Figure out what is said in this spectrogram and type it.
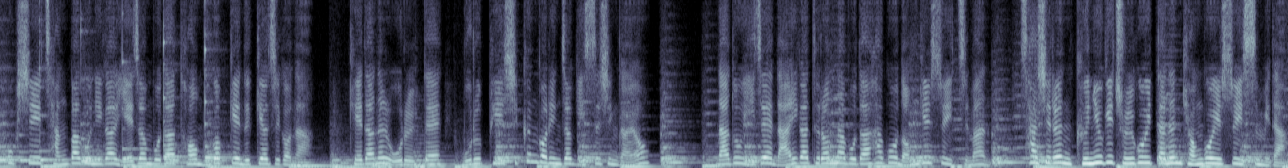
혹시 장바구니가 예전보다 더 무겁게 느껴지거나 계단을 오를 때 무릎이 시큰거린 적 있으신가요? 나도 이제 나이가 들었나 보다 하고 넘길 수 있지만 사실은 근육이 줄고 있다는 경고일 수 있습니다.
